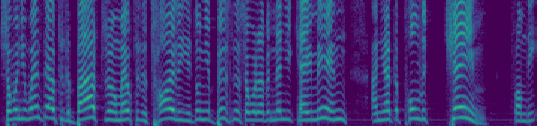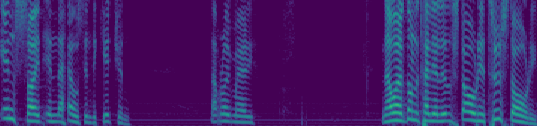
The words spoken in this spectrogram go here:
So when you went out to the bathroom, out to the toilet, you'd done your business or whatever, and then you came in and you had to pull the chain from the inside in the house in the kitchen. That right, Mary? Now I'm going to tell you a little story, a true story.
